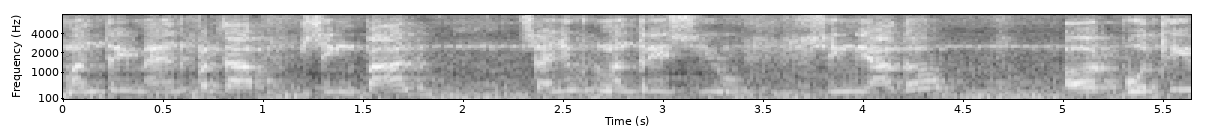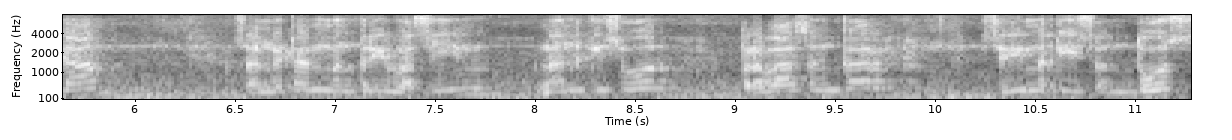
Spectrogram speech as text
मंत्री महेंद्र प्रताप सिंह पाल, संयुक्त मंत्री शिव सिंह यादव और पोथीराम, संगठन मंत्री वसीम नंदकिशोर प्रभाशंकर श्रीमती संतोष,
